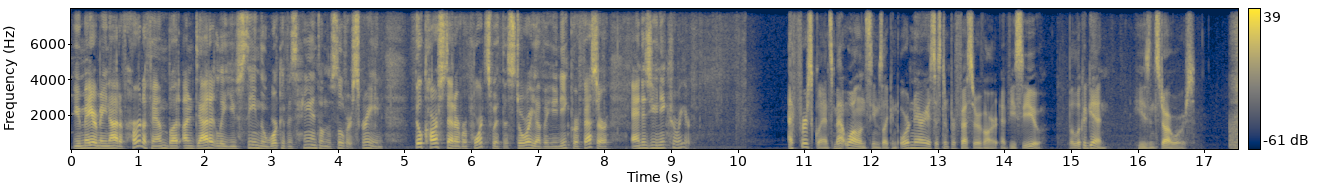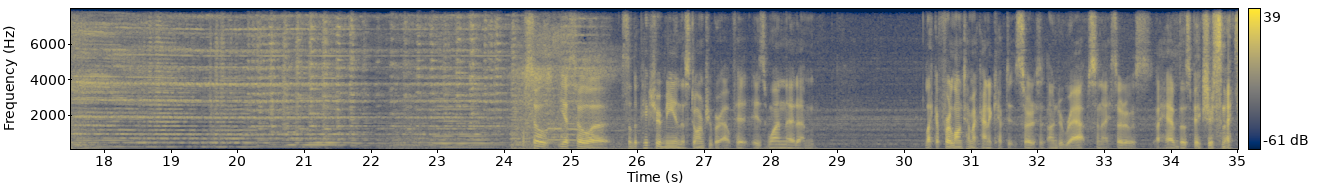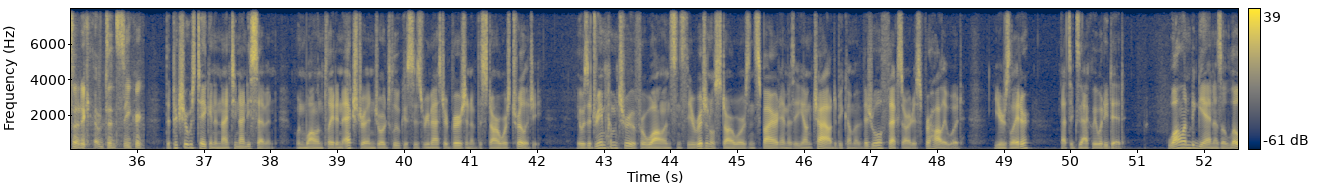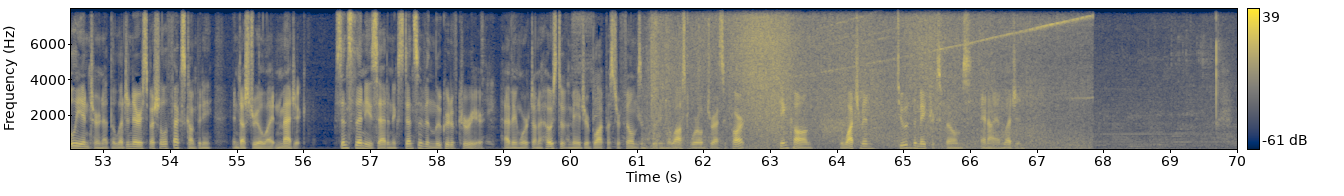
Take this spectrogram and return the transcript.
You may or may not have heard of him, but undoubtedly you've seen the work of his hands on the silver screen. Phil Karstetter reports with the story of a unique professor and his unique career. At first glance, Matt Wallin seems like an ordinary assistant professor of art at VCU. But look again, he's in Star Wars. So yeah, so uh, so the picture of me in the stormtrooper outfit is one that um, like for a long time I kind of kept it sort of under wraps, and I sort of was I have those pictures, and I sort of kept it secret. The picture was taken in 1997 when Wallin played an extra in George Lucas's remastered version of the Star Wars trilogy. It was a dream come true for Wallin since the original Star Wars inspired him as a young child to become a visual effects artist for Hollywood. Years later, that's exactly what he did. Wallin began as a lowly intern at the legendary special effects company, Industrial Light and Magic. Since then, he's had an extensive and lucrative career, having worked on a host of major blockbuster films including The Lost World Jurassic Park, King Kong, The Watchmen, two of the Matrix films, and I Am Legend.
